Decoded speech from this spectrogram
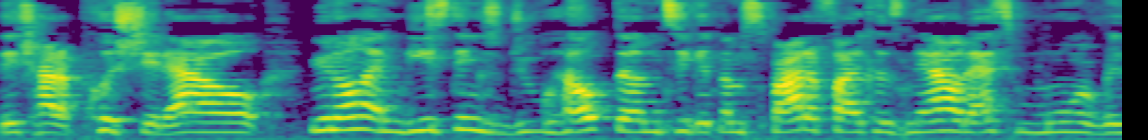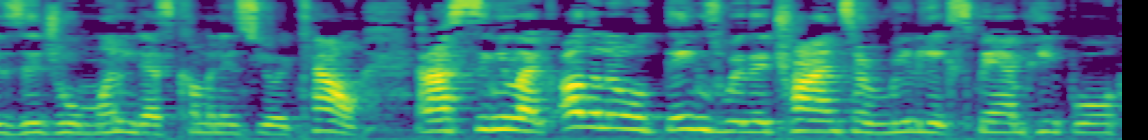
They try to push it out, you know, and these things do help them to get them Spotify because now that's more residual money that's coming into your account. And I've seen like other little things where they're trying to really expand people,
